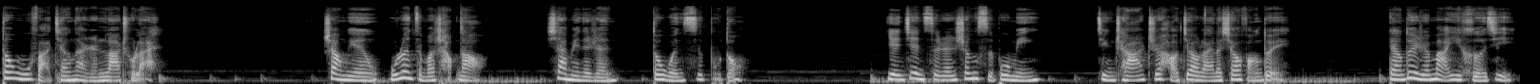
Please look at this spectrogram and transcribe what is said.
都无法将那人拉出来。上面无论怎么吵闹，下面的人都纹丝不动。眼见此人生死不明，警察只好叫来了消防队。两队人马一合计，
